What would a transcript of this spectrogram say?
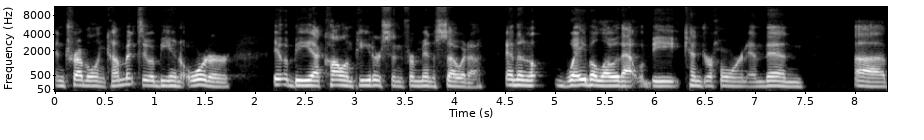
in trouble incumbents, it would be in order. It would be uh, Collin Peterson from Minnesota, and then way below that would be Kendra Horn, and then uh,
